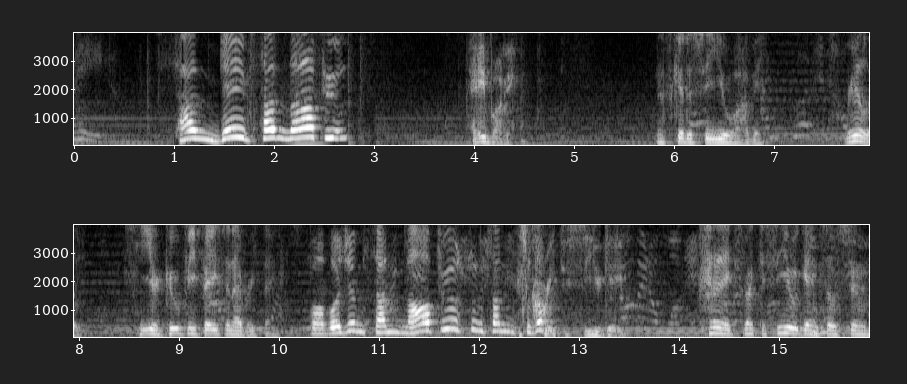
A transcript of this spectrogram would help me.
I. Sen Gabe sen ne yapıyorsun? Hey, buddy. It's good to see you, Avi. Really? Your goofy face and everything. Babacım sen ne yapıyorsun sen It's kızım? great to see you, Gabe. I didn't expect to see you again so soon.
